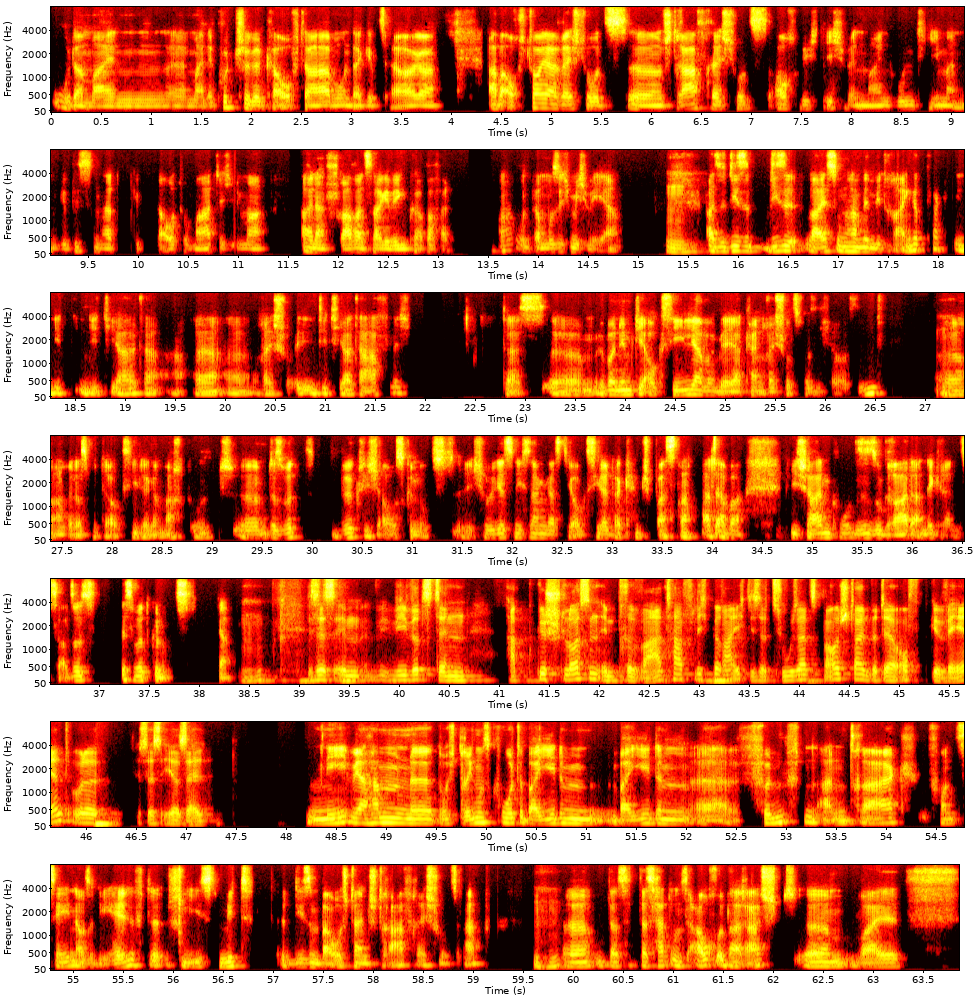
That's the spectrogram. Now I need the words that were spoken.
oder mein, äh, meine Kutsche gekauft habe und da gibt es Ärger. Aber auch Steuerrechtsschutz, äh, Strafrechtsschutz, auch wichtig, wenn mein Hund jemanden gebissen hat, gibt es automatisch immer eine Strafanzeige wegen Körperverletzung und da muss ich mich wehren. Mhm. Also diese, diese Leistung haben wir mit reingepackt in die, in die, Tierhalter, äh, äh in die Tierhalterhaftpflicht. Das ähm, übernimmt die Auxilia, weil wir ja kein Rechtsschutzversicherer sind. Äh, mhm. haben wir das mit der Auxilia gemacht und äh, das wird wirklich ausgenutzt. Ich will jetzt nicht sagen, dass die Auxilia da keinen Spaß dran hat, aber die Schadenquoten sind so gerade an der Grenze. Also es, es wird genutzt. Ja. Mhm. Ist es im, wie wird es denn abgeschlossen im Privathaftpflichtbereich, dieser Zusatzbaustein? Wird der oft gewählt oder ist es eher selten? Nee, wir haben eine Durchdringungsquote bei jedem, bei jedem äh, fünften Antrag von zehn, also die Hälfte schließt mit diesem Baustein Strafrechtsschutz ab. Mhm. Äh, das, das hat uns auch überrascht, äh, weil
